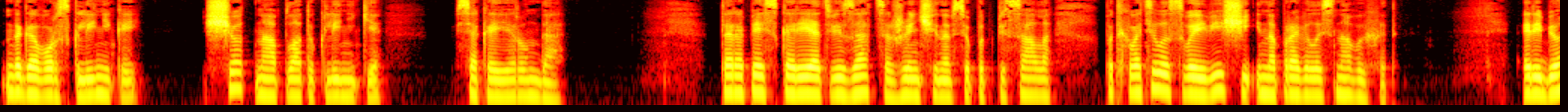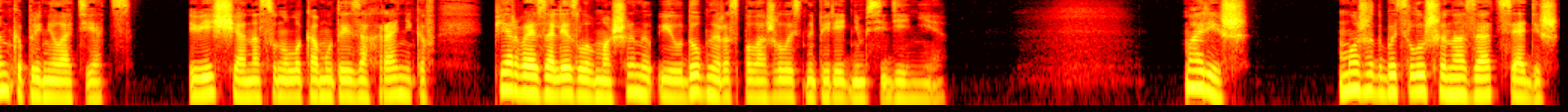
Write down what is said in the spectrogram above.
Договор с клиникой, счет на оплату клиники, всякая ерунда. Торопясь скорее отвязаться, женщина все подписала, подхватила свои вещи и направилась на выход. Ребенка принял отец. Вещи она сунула кому-то из охранников, первая залезла в машину и удобно расположилась на переднем сиденье. «Мариш, может быть, лучше назад сядешь,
